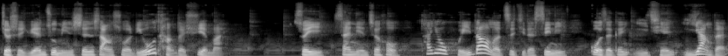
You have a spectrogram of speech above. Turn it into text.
就是原住民身上所流淌的血脉。所以三年之后，他又回到了自己的悉尼，过着跟以前一样的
